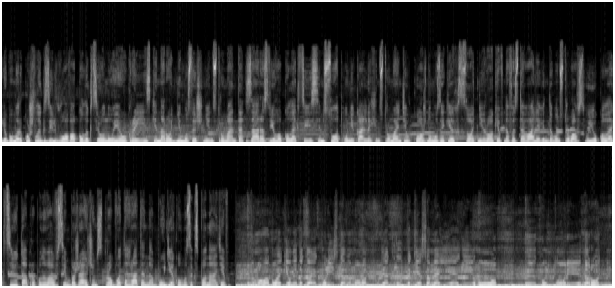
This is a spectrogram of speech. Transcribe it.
Любомир Кушлик зі Львова колекціонує українські народні музичні інструменти. Зараз в його колекції 700 унікальних інструментів, кожному з яких сотні років. На фестивалі він демонстрував свою колекцію та пропонував всім бажаючим спробувати грати на будь-якому з експонатів. Вимова бойків не така, як поліська вимова. Те таке саме є і у е, культурі народній,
